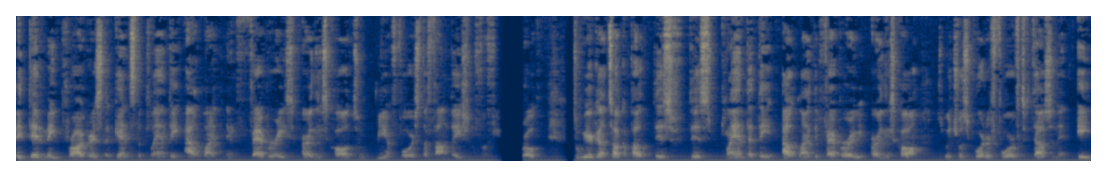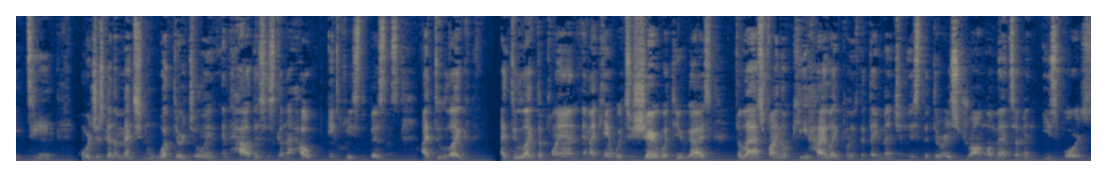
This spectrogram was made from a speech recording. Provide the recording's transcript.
They did make progress against the plan they outlined in February's earnings call to reinforce the foundation for future growth. So we are going to talk about this this plan that they outlined in February earnings call, which was quarter four of 2018. And we're just going to mention what they're doing and how this is going to help increase the business. I do like I do like the plan, and I can't wait to share it with you guys. The last final key highlight points that they mentioned is that there is strong momentum in esports.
